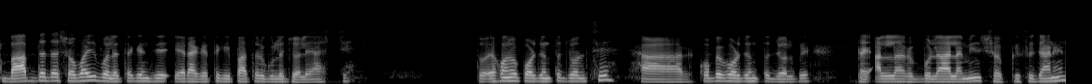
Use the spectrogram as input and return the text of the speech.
বাপ দাদা সবাই বলে থাকেন যে এর আগে থেকেই পাথরগুলো জ্বলে আসছে। তো এখনও পর্যন্ত জ্বলছে আর কবে পর্যন্ত জ্বলবে তাই আল্লাহ রব্বুল আলমিন সব কিছু জানেন।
